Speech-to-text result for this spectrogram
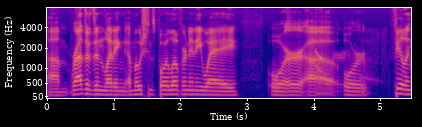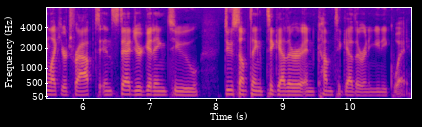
um, rather than letting emotions boil over in any way or uh, or feeling like you're trapped. Instead, you're getting to do something together and come together in a unique way.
